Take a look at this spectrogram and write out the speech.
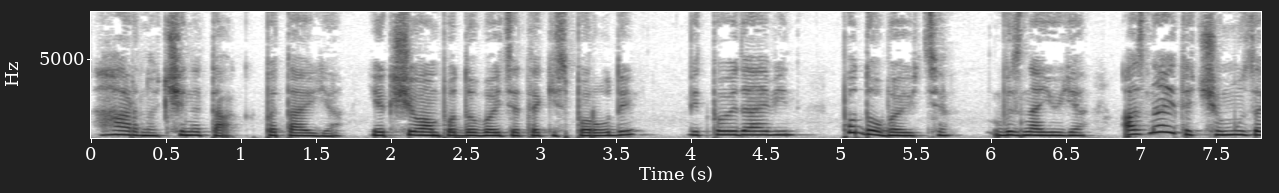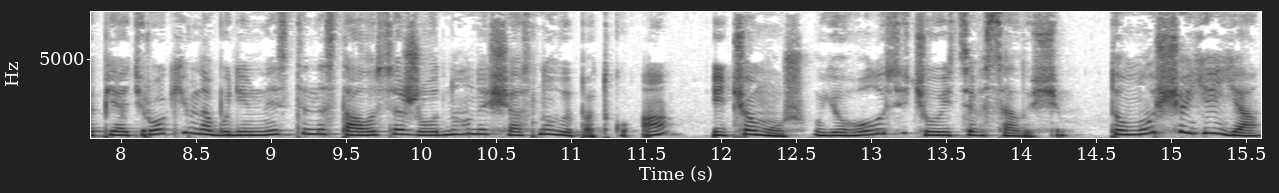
Гарно, чи не так? питаю я. Якщо вам подобаються такі споруди, відповідає він, подобаються, визнаю я. А знаєте, чому за п'ять років на будівництві не сталося жодного нещасного випадку, а? І чому ж у його голосі чується веселощі? Тому що є я,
